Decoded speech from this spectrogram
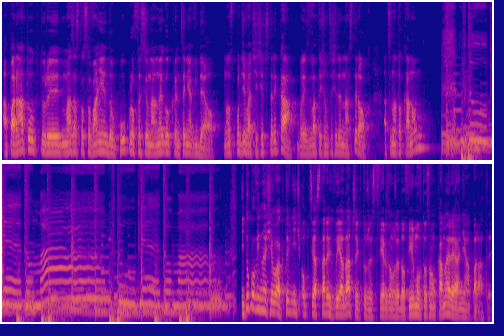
aparatu, który ma zastosowanie do półprofesjonalnego kręcenia wideo? No spodziewacie się 4K, bo jest 2017 rok. A co na to Canon? W dupie to mam, w dupie to mam. I tu powinna się uaktywnić opcja starych wyjadaczy, którzy stwierdzą, że do filmów to są kamery, a nie aparaty.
